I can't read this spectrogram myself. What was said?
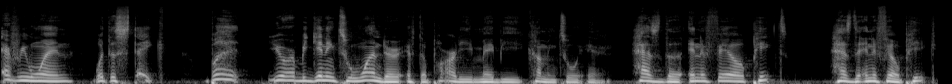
everyone with a stake. But you're beginning to wonder if the party may be coming to an end. Has the NFL peaked? Has the NFL peaked?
